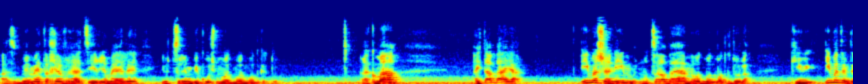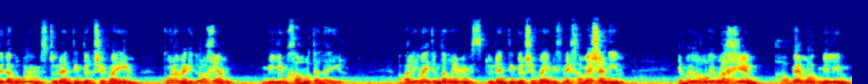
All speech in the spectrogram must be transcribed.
אז באמת החבר'ה הצעירים האלה יוצרים ביקוש מאוד מאוד מאוד גדול. רק מה? הייתה בעיה. עם השנים נוצרה בעיה מאוד מאוד מאוד גדולה. כי אם אתם תדברו עם סטודנטים באר שבעים, כולם יגידו לכם מילים חמות על העיר. אבל אם הייתם מדברים עם סטודנטים באר שבעים לפני חמש שנים, הם היו אומרים לכם הרבה מאוד מילים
